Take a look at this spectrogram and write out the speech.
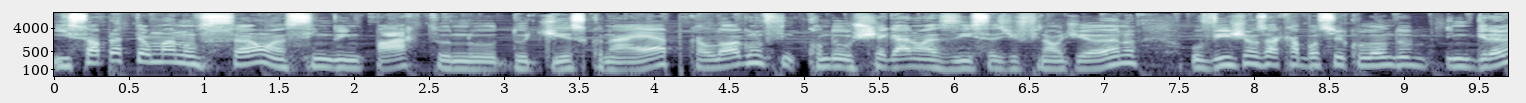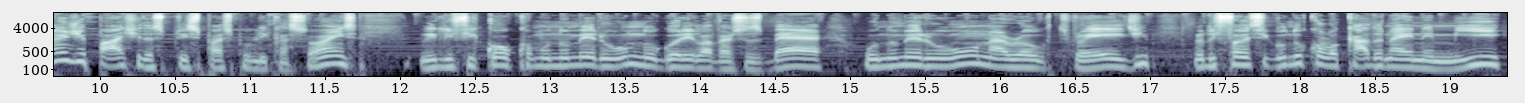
E só para ter uma noção assim do impacto no, do disco na época, logo no, quando chegaram as listas de final de ano, o Visions acabou circulando em grande parte das principais publicações. Ele ficou como número um no Gorilla vs Bear, o número um na Rogue Trade. Ele foi o segundo colocado na NME,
